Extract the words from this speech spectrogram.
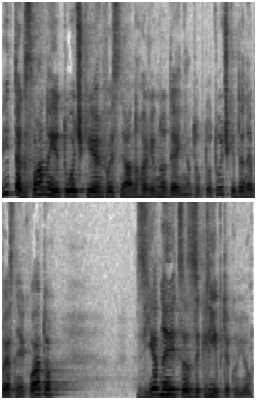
від так званої точки весняного рівнодення, тобто точки, де небесний екватор з'єднується з екліптикою.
